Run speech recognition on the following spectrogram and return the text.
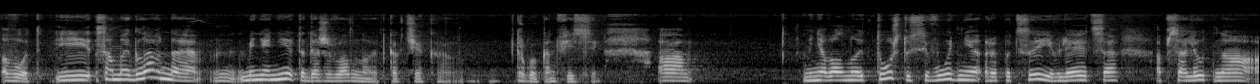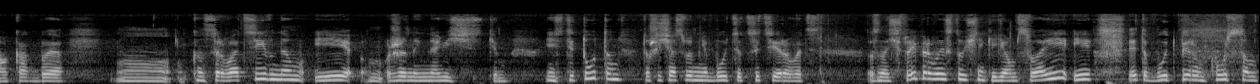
Вот. И самое главное, меня не это даже волнует, как человека другой конфессии, а меня волнует то, что сегодня РПЦ является абсолютно а, как бы консервативным и женоненавистским институтом. То, что сейчас вы мне будете цитировать значит, свои первоисточники, я вам свои, и это будет первым курсом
